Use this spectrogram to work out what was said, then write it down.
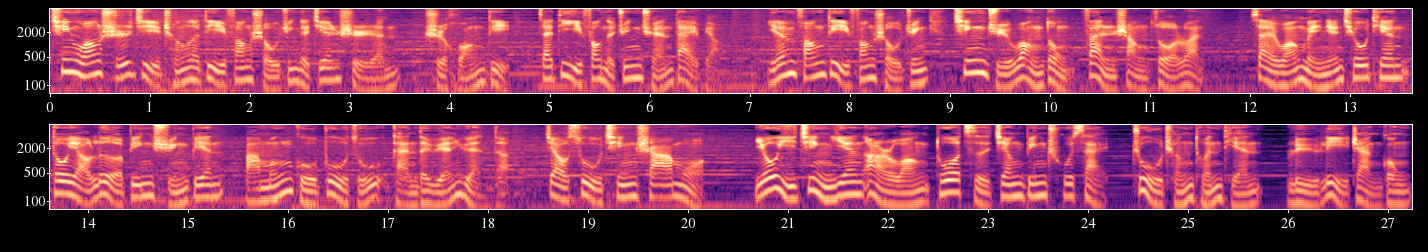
亲王实际成了地方守军的监视人，是皇帝在地方的军权代表，严防地方守军轻举妄动、犯上作乱。塞王每年秋天都要勒兵巡边，把蒙古部族赶得远远的，叫肃清沙漠。尤以晋燕二王多次将兵出塞，筑城屯田，屡立战功。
